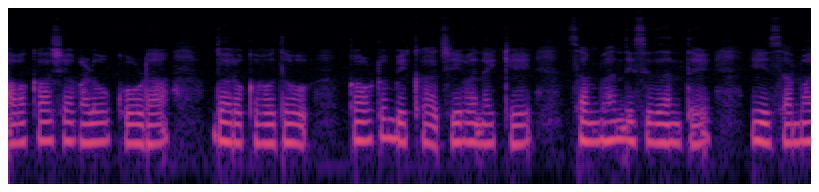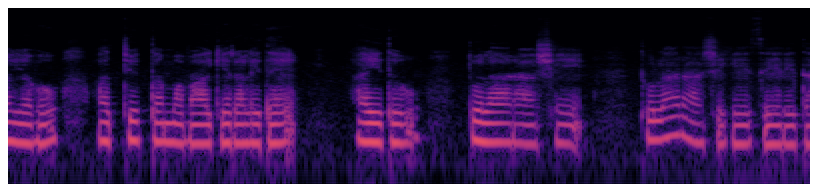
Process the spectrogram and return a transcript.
ಅವಕಾಶಗಳು ಕೂಡ ದೊರಕುವುದು. ಕೌಟುಂಬಿಕ ಜೀವನಕ್ಕೆ ಸಂಬಂಧಿಸಿದಂತೆ ಈ ಸಮಯವು ಅತ್ಯುತ್ತಮವಾಗಿರಲಿದೆ. ಐದು, ತುಲಾರಾಶಿ. ತುಲಾರಾಶಿಗೆ ಸೇರಿದ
